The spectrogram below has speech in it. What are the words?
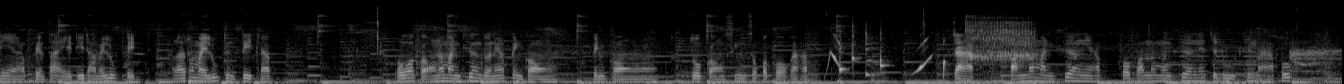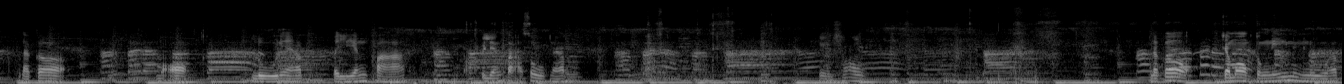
นี่ครับเป็นสาเหตุที่ทำให้ลูกติด แล้วทำไมลูกถึงติดครับ เพราะว่ากองน้ำมันเครื่องตัวนี้เป็นกองเป็นกองตัวกองสิ่งสกปรกอะครับ จากปั๊มน้ำมันเครื่องเนี่ยครับพอปั๊มน้ำมันเครื่องเนี่ยจะดูดขึ้นมาปุ๊บแล้วก็ มาออกรูเนี่ยครับ ไปเลี้ยงฝา ไปเลี้ยงฝาสูบนะครับหนึ่งช่อง แล้วก็จะมองตรงนี้หนึ่งรูครับ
